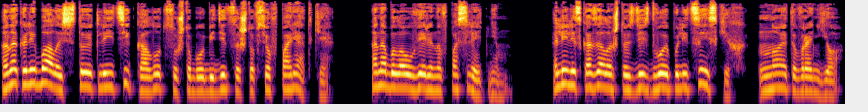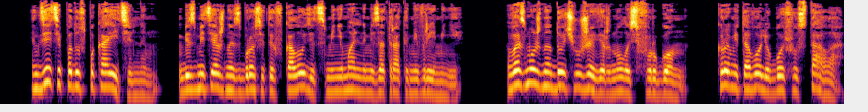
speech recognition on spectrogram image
Она колебалась, стоит ли идти к колодцу, чтобы убедиться, что все в порядке. Она была уверена в последнем. Лили сказала, что здесь двое полицейских, но это вранье. Дети под успокоительным. Безмятежность сбросит их в колодец с минимальными затратами времени. Возможно, дочь уже вернулась в фургон. Кроме того, любовь устала.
